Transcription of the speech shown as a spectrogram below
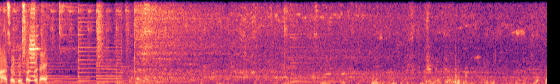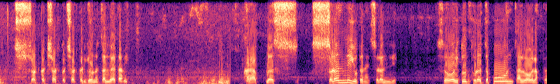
हा असं इथून शॉर्टकट आहे. शॉर्टकट शॉर्टकट शॉर्टकट घेऊनच चाललोय आता आम्ही. खराब प्लस सडनली युटर्न आहे सडनली सो इथून थोडं जपून चालवावं लागतं.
